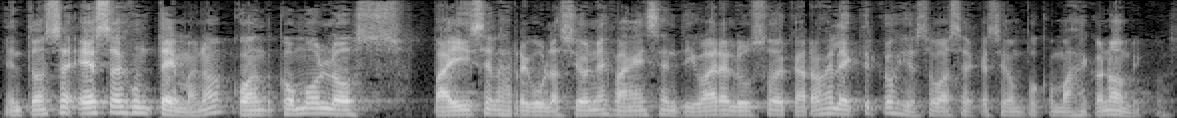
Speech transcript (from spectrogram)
Entonces, eso es un tema, ¿no? Cómo los países, las regulaciones van a incentivar el uso de carros eléctricos y eso va a hacer que sean un poco más económicos.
